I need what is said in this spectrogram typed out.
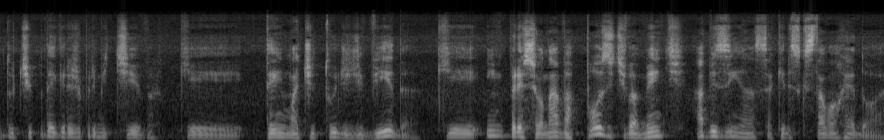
do tipo da igreja primitiva, que têm uma atitude de vida que impressionava positivamente a vizinhança, aqueles que estavam ao redor.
